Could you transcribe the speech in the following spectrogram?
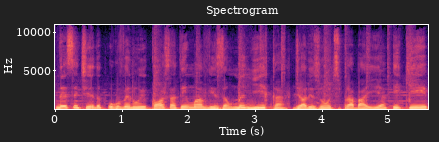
Nesse sentido, o governo Rui Costa tem uma visão nanica de horizontes para a Bahia e que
